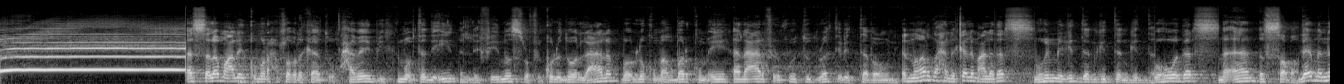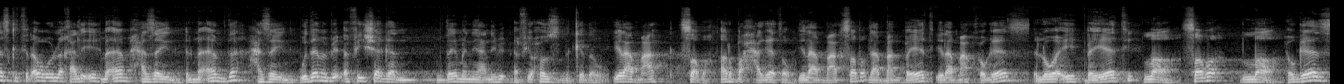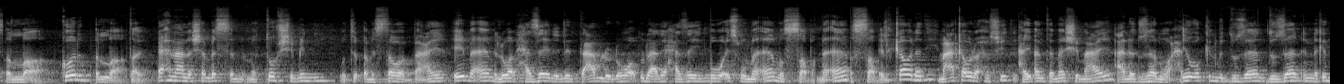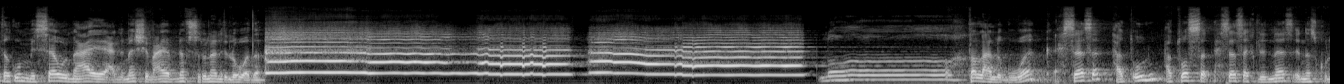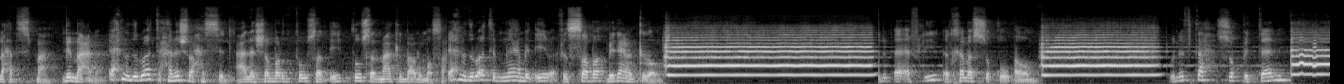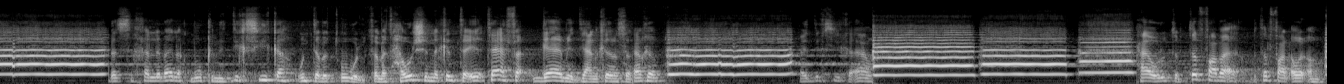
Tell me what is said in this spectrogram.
السلام عليكم ورحمة الله وبركاته. حبايبي المبتدئين اللي في مصر وفي كل دول العالم بقول لكم أخباركم إيه؟ أنا عارف إنكم أنتوا دلوقتي بتتابعوني. النهارده هنتكلم على درس مهم جدا جدا جدا وهو درس مقام الصبا. دايما ناس كتير قوي يقول لك عليه إيه؟ مقام حزيني المقام ده حزيني ودايما بيبقى فيه شجن ودايما يعني بيبقى فيه حزن كده يلعب معاك صبا. أربع حاجات أهو. يلعب معاك صبا يلعب معاك بياتي يلعب معاك حجاز اللي هو إيه؟ بياتي لا. صبا لا. حجاز الله كرد الله طيب إحنا علشان بس ما تتوهش مني وتبقى مستوعب معايا إيه مقام اللي هو الحزين اللي انت عامله اللي هو بتقول عليه حزين هو اسمه مقام الصبا. مقام الصبا. الكوله دي معاه كوله حسيني هيبقى انت ماشي معايا على دوزان واحد. إيه هو كلمه دوزان دوزان انك انت تكون مساوي معايا يعني ماشي معايا بنفس التونال اللي هو ده. طلع اللي جواك احساسك هتقوله هتوصل احساسك للناس الناس كلها هتسمعك. بمعنى إحنا دلوقتي هنشرح السلم علشان برضه توصل إيه؟ توصل معاك المعلومة صح. إحنا دلوقتي بنعمل إيه؟ في الصبا بنعمل كده نبقى قافلين الخمس ثقوب. اهو ونفتح الثقب الثاني بس خلي بالك ممكن يديك سيكة وانت بتقول. فما تحاولش إنك انت إيه تعفق جامد يعني كده مثلا. كده. هيديك سيكة. اعمل حاول انت بترفع بقى بترفع الأول أهو.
